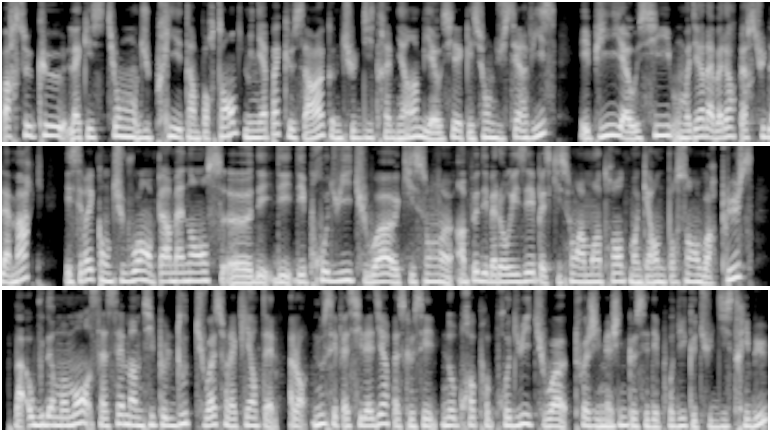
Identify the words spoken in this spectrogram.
parce que la question du prix est importante, mais il n'y a pas que ça, comme tu le dis très bien, il y a aussi la question du service, et puis il y a aussi, on va dire, la valeur perçue de la marque. Et c'est vrai que quand tu vois en permanence euh, des, des, des, produits, tu vois, qui sont un peu dévalorisés parce qu'ils sont à moins 30, moins 40%, voire plus, bah, au bout d'un moment, ça sème un petit peu le doute, tu vois, sur la clientèle. Alors, nous, c'est facile à dire parce que c'est nos propres produits, tu vois. Toi, j'imagine que c'est des produits que tu distribues,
